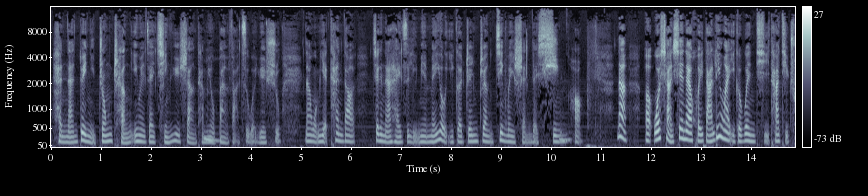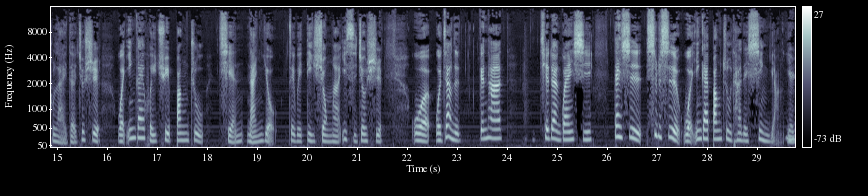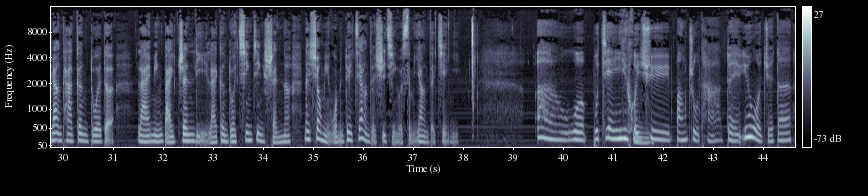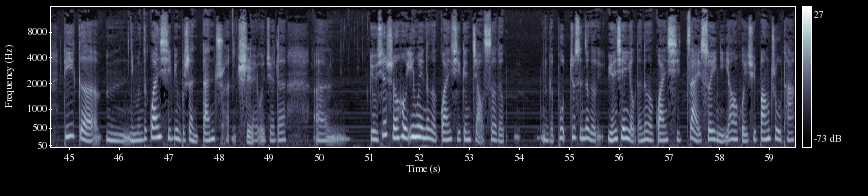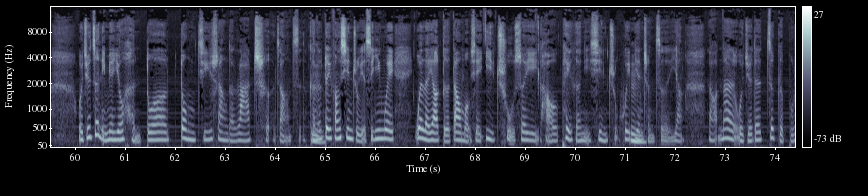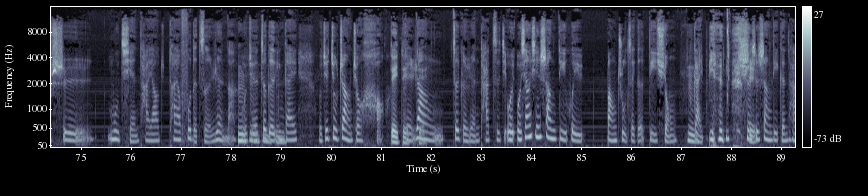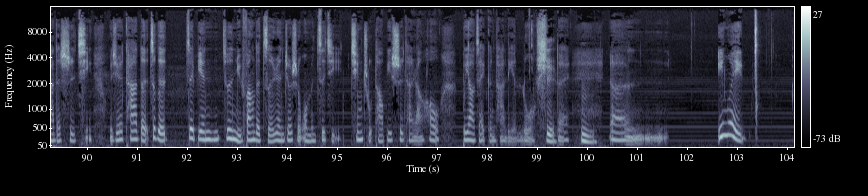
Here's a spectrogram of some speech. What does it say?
很难对你忠诚，因为在情欲上他没有办法自我约束。嗯、那我们也看到。这个男孩子里面没有一个真正敬畏神的心，哈是。那呃，我想现在回答另外一个问题，他提出来的就是：我应该回去帮助前男友这位弟兄吗？意思就是我，我我这样子跟他切断关系，但是是不是我应该帮助他的信仰，也让他更多的。来明白真理，来更多亲近神呢？那秀敏，我们对这样的事情有什么样的建议？嗯、呃，我不建议回去帮助他，嗯、对，因为我觉得第一个，嗯，你们的关系并不是很单纯，是对，我觉得，嗯，有些时候因为那个关系跟角色的那个不，就是那个原先有的那个关系在，所以你要回去帮助他。我觉得这里面有很多动机上的拉扯，这样子，可能对方信主也是因为为了要得到某些益处，所以好配合你信主，会变成这样。然后，那我觉得这个不是目前他要他要负的责任呐、啊。嗯、我觉得这个应该，嗯、我觉得就这样就好。对对，对，让这个人他自己，我我相信上帝会帮助这个弟兄改变，这、嗯、是，是上帝跟他的事情。我觉得他的这个这边就是女方的责任，就是我们自己清楚逃避试探，然后不要再跟他联络。是对，嗯嗯，因为。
